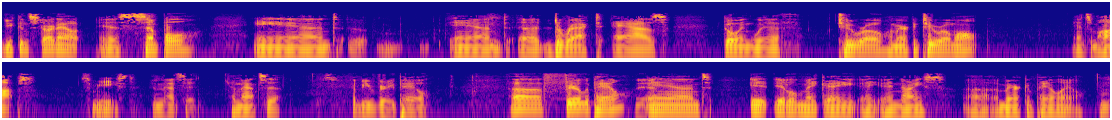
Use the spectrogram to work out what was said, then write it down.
You can start out as simple and uh, and uh, direct as going with two row American two row malt and some hops, some yeast, And that's it. and that's it. That'd be very pale. Uh, fairly pale, Yeah. and it it'll make a a, a nice uh, American pale ale. Hmm.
